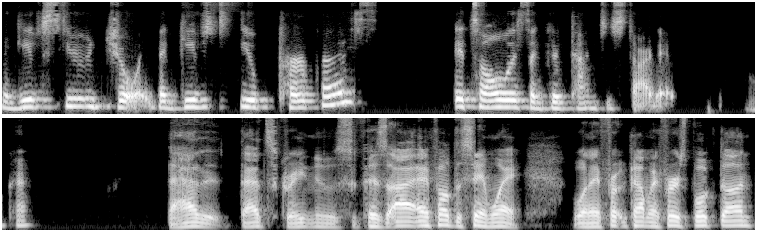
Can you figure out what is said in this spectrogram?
that gives you joy that gives you purpose it's always a good time to start it Okay. That that's great news because I, I felt the same way when I fir- got my first book done.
